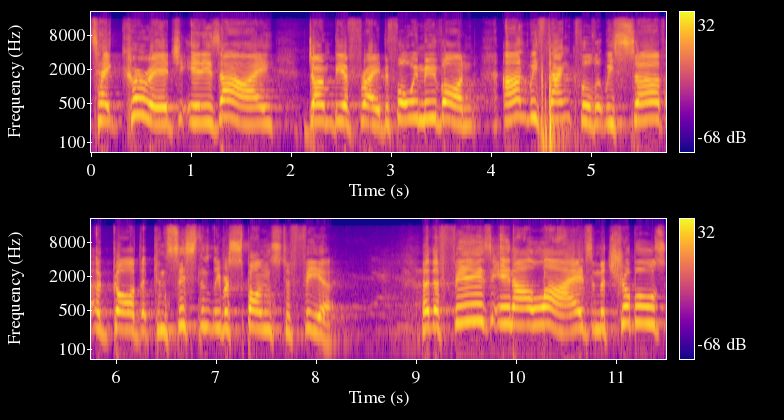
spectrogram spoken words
Take courage, it is I, don't be afraid. Before we move on, aren't we thankful that we serve a God that consistently responds to fear? That the fears in our lives and the troubles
